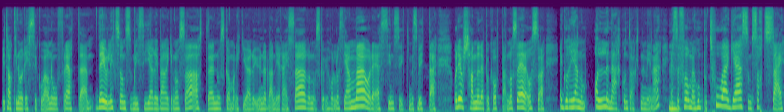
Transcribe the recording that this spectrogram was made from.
vi tar ikke noen risikoer nå. For det er jo litt sånn som de sier i Bergen også, at eh, nå skal man ikke gjøre unødvendige reiser, og nå skal vi holde oss hjemme, og det er sinnssykt med smitte. Og det å kjenne det på kroppen. Og så er det også Jeg går igjennom alle nærkontaktene mine. Jeg ser for meg hun på toget som satte seg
